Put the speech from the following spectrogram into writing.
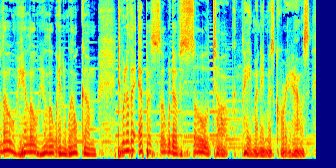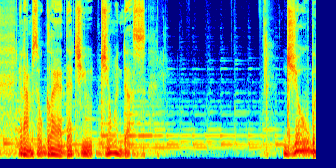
Hello, hello, hello, and welcome to another episode of Soul Talk. Hey, my name is Corey Howse, and I'm so glad that you joined us. Job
